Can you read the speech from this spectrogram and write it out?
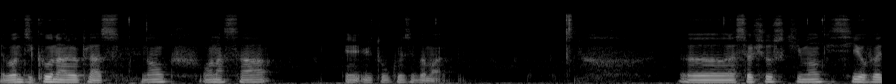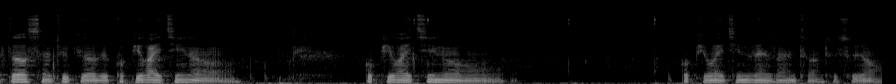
les bonnes icônes à leur place. Donc on a ça et je trouve que c'est pas mal. Euh, la seule chose qui manque ici, au fait, c'est un truc euh, de copywriting. Copywriting. copywriting 2020, hein, tout ce genre.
